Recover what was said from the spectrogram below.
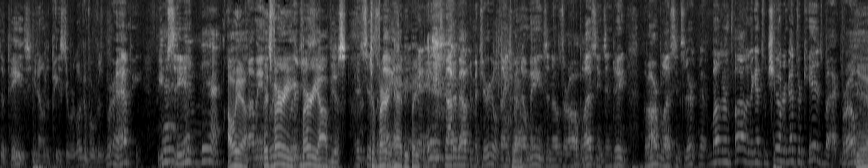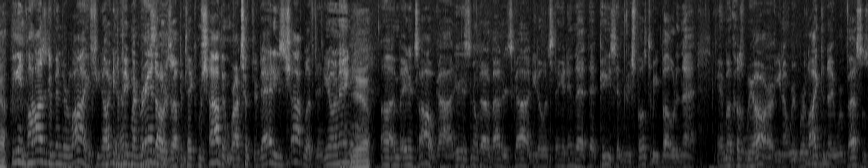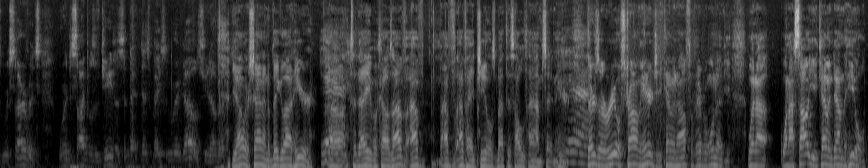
the peace, you know, the peace that we're looking for, because we're happy. You see it. Yeah. Oh yeah. I mean, it's we're- very we're just- very obvious. It's They're very amazing. happy people. And it's not about the material things by Yeah. no means, and those are all blessings indeed. But our blessings, their their mother and father, they got their children, got their kids back, bro. Yeah. Being positive in their lives. You know, I get to pick my granddaughters up and take them shopping where I took their daddies shoplifting. You know what I mean? Yeah. Uh, and and it's all God. It's no doubt about it. It's God. You know, and staying in that that peace, and you're supposed to be bold in that. And because we are, you know, we're, we're light today. We're vessels. We're servants. We're disciples of Jesus, and that, that's basically where it goes. You know, the, Y'all are shining a big light here Yeah. uh, today because I've I've I've I've had chills about this whole time sitting here. Yeah. There's a real strong energy coming off of every one of you. When I when I saw you coming down the hill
